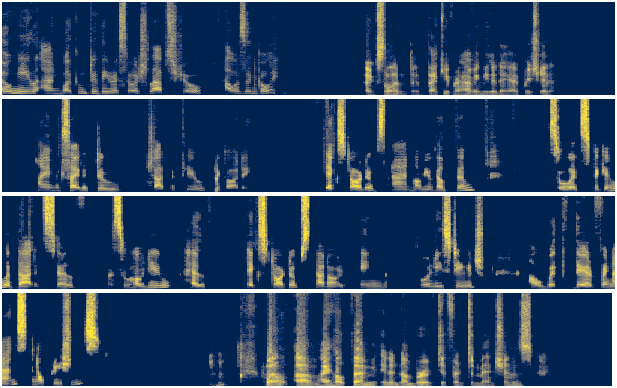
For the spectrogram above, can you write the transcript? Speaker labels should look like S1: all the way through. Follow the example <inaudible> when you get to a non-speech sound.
S1: Hello, Neil, and welcome to the Research Labs show. How is it going?
S2: Excellent. And thank you for having me today. I appreciate it.
S1: I am excited to chat with you regarding tech startups and how you help them. So let's begin with that itself. So, how do you help tech startups that are in early stage uh, with their finance and operations?
S2: Well, um, I help them in a number of different dimensions,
